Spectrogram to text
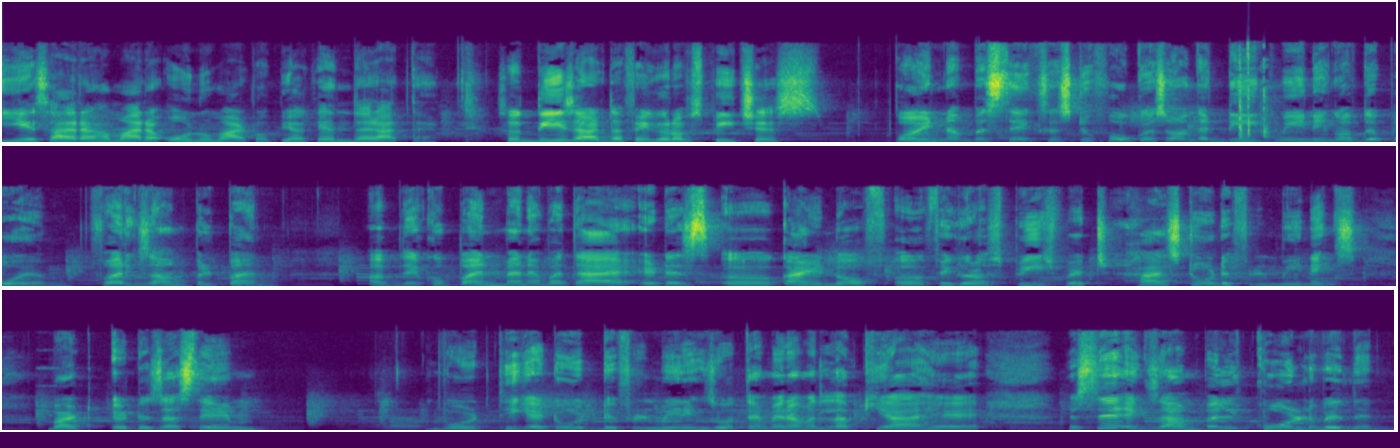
ये सारा हमारा ओनोमैटोपिया के अंदर आता है। So these are the figure of speeches point number six is to focus on the deep meaning of the poem for example pun अब देखो पन मैंने बताया it is kind of figure of speech which has two different meanings but it is the same word ठीक है? टू डिफरेंट मीनिंग्स होते हैं। मेरा मतलब क्या है? जैसे एग्ज़ाम्पल कोल्ड विद इन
